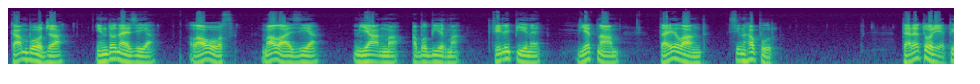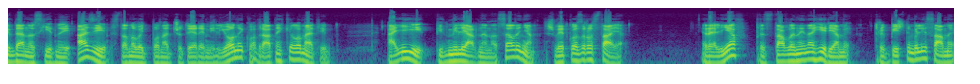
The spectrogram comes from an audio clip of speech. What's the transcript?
Камбоджа, Індонезія, Лаос, Малайзія, М'янма або Бірма, Філіппіни, В'єтнам, Таїланд, Сінгапур. Територія Південно-Східної Азії становить понад 4 мільйони квадратних кілометрів, а її півмільярдне населення швидко зростає. Рельєф представлений нагір'ями, тропічними лісами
